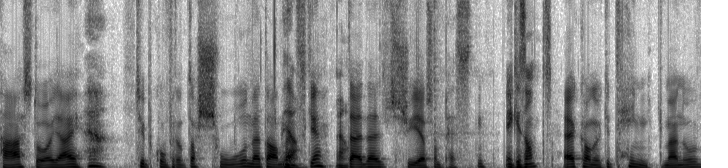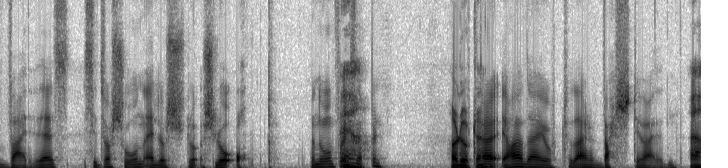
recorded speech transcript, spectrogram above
her står jeg. Type konfrontasjon med et annet Ja, menneske. ja. Der, der skyr jeg som pesten. Ikke sant? Jeg kan jo ikke tenke meg noe verre situasjon eller å slå, slå opp med noen, for Ja. Har du gjort det? Ja, det har jeg gjort. Det er det verste i verden. Ja.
